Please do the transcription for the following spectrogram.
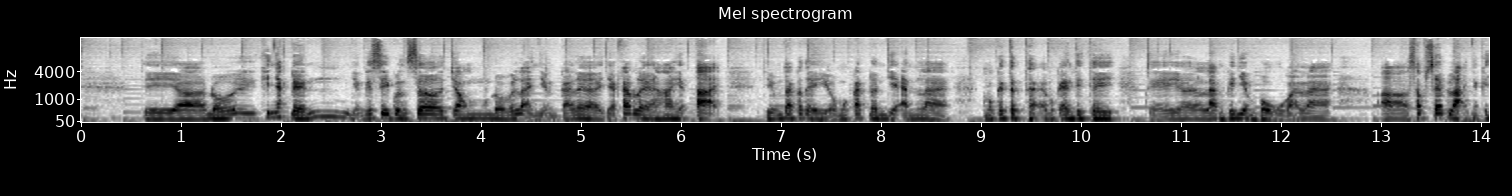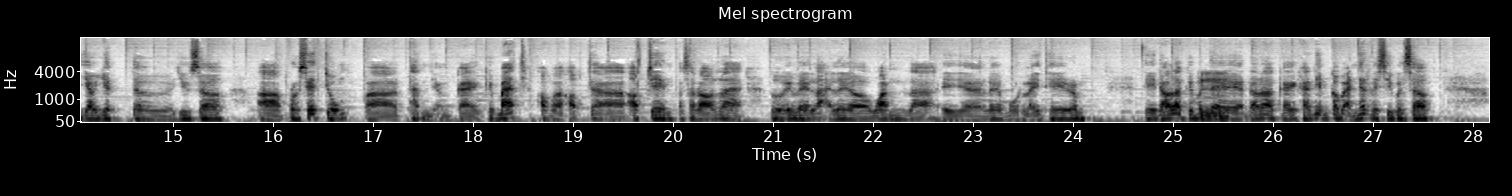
Thì à, đối khi nhắc đến những cái sequencer trong đối với lại những cái lời giải pháp layer 2 hiện tại thì chúng ta có thể hiểu một cách đơn giản là một cái thực thể một cái entity sẽ à, làm cái nhiệm vụ gọi là uh, sắp xếp lại những cái giao dịch từ user uh, process chúng và thành những cái cái batch of, of, uh, of chain và sau đó là gửi về lại layer 1 là uh, layer 1 là Ethereum thì đó là cái vấn đề ừ. đó là cái khái niệm cơ bản nhất về sequencer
